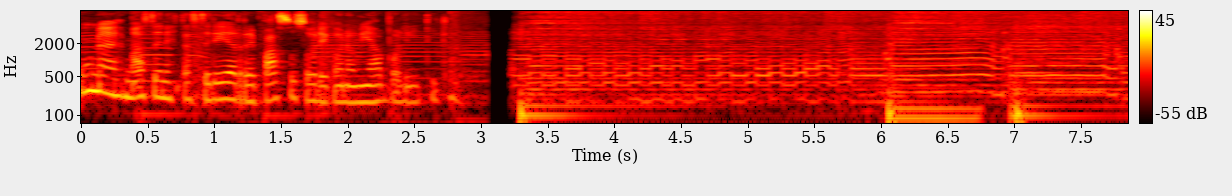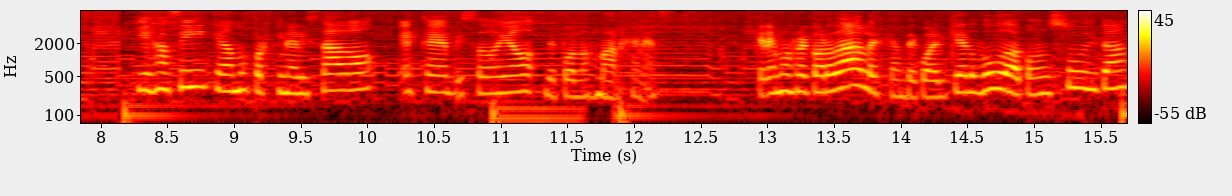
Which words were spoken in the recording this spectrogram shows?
una vez más en esta serie de repasos sobre economía política. Y es así que damos por finalizado este episodio de Por los Márgenes. Queremos recordarles que ante cualquier duda o consulta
